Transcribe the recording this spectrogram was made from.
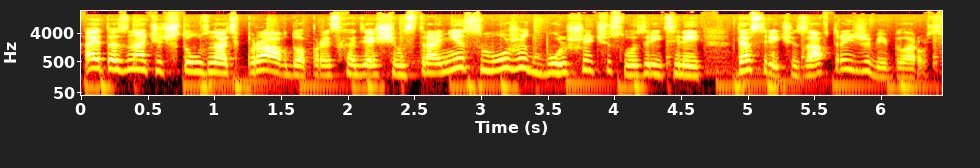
это значит, что узнать правду о происходящем в стране сможет большее число зрителей. До встречи завтра и живи Беларусь!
